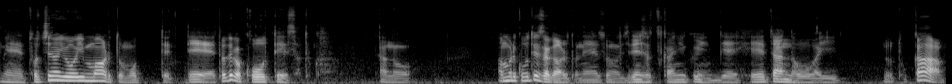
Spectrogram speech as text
えー、土地の要因もあると思ってて例えば高低差とかあのあんまり高低差があるとねその自転車使いにくいんで平坦な方がいいってのとか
